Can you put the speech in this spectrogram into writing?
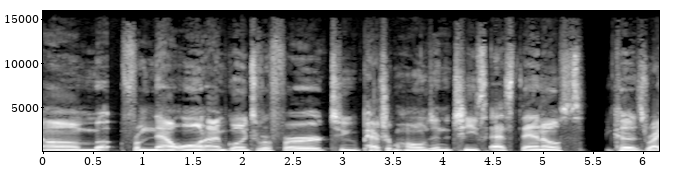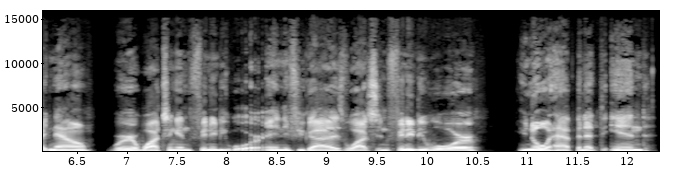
Um, from now on, I'm going to refer to Patrick Mahomes and the Chiefs as Thanos because right now we're watching Infinity War. And if you guys watched Infinity War, you know what happened at the end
